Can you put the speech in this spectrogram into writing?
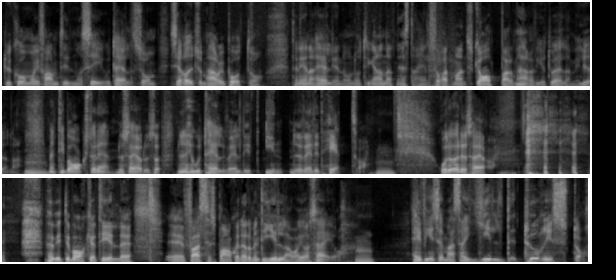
du kommer i framtiden att se hotell som ser ut som Harry Potter den ena helgen och någonting annat nästa helg för att man skapar de här virtuella miljöerna. Mm. Men tillbaks till den, nu säger du så, nu är hotell väldigt, in, nu är väldigt hett. Va? Mm. Och då är det så här är vi tillbaka till eh, eh, fastighetsbranschen där de inte gillar vad jag säger. Mm. Det finns en massa gildturister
